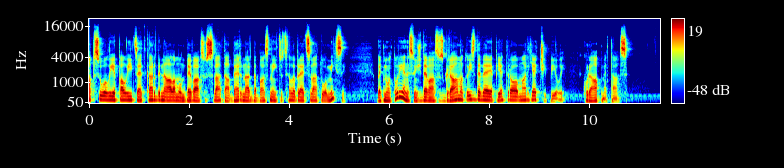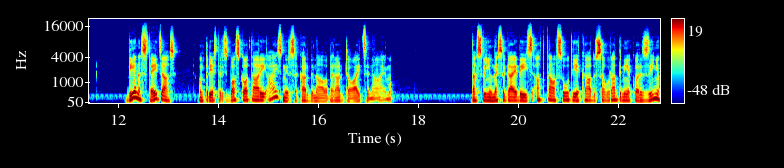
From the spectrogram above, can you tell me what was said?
apsolīja palīdzēt kardinālam un devās uz Svētā Bernarda baznīcu celebrēt svēto misi, bet no turienes viņš devās uz grāmatu izdevēja Pietro Marječi pili, kurā apmetās. Dienas steidzās, un priesteris Bosko tā arī aizmirsa kardināla Berardžo aicinājumu – Tas viņu nesagaidījis atkal sūtīja kādu savu radinieku ar ziņu,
